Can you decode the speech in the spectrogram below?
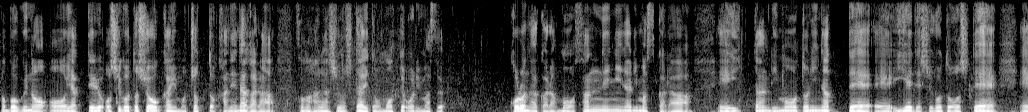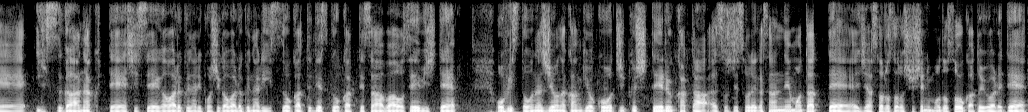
まあ、僕のやってるお仕事紹介もちょっと兼ねながら、その話をしたいと思っております。コロナからもう3年になりますから、えー、一旦リモートになって、えー、家で仕事をして、えー、椅子がなくて姿勢が悪くなり腰が悪くなり椅子を買ってデスクを買ってサーバーを整備して、オフィスと同じような環境を構築している方、そしてそれが3年も経って、じゃあそろそろ出社に戻そうかと言われて、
